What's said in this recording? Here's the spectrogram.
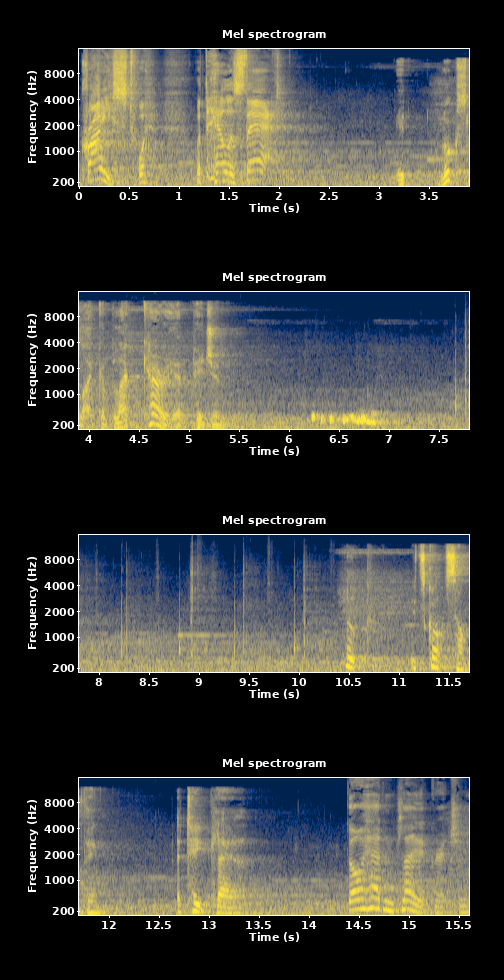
Christ, what? Hell is that? It looks like a black carrier pigeon. Look, it's got something. A tape player. Go ahead and play it, Gretchen.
